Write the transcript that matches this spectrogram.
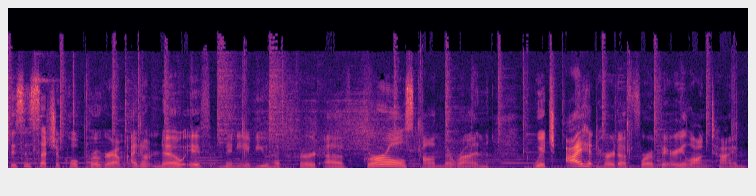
This is such a cool program. I don't know if many of you have heard of Girls on the Run, which I had heard of for a very long time.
